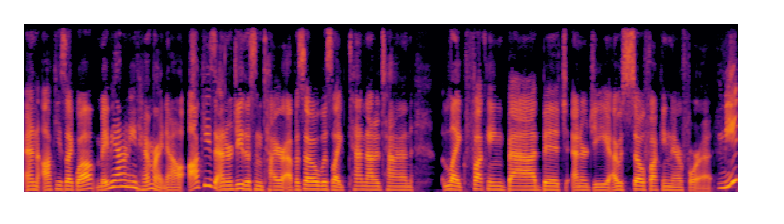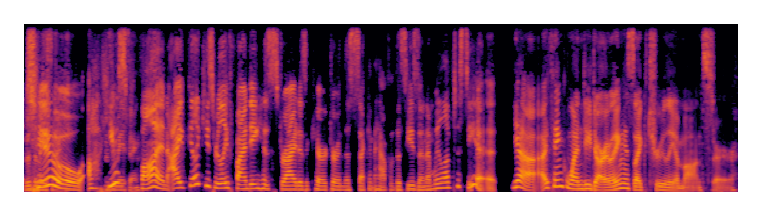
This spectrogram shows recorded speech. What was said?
And Aki's like, well, maybe I don't need him right now. Aki's energy this entire episode was like 10 out of 10, like fucking bad bitch energy. I was so fucking there for it. Me was too. amazing. Uh, he was amazing. fun. I feel like he's really finding his stride as a character in the second half of the season, and we love to see it. Yeah, I think Wendy Darling is like truly a monster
